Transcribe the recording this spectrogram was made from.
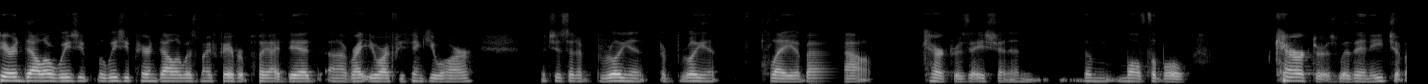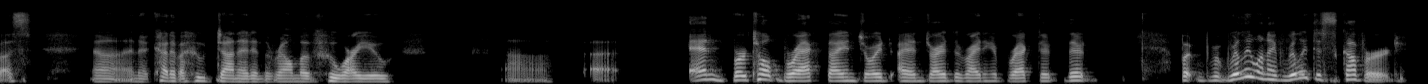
Pirandello, Luigi, Luigi Pirandello was my favorite play I did. Uh, right, you are if you think you are, which is a brilliant, a brilliant play about characterization and the multiple characters within each of us, uh, and a kind of a who done it in the realm of who are you. Uh, uh, and Bertolt Brecht. I enjoyed I enjoyed the writing of Brecht. But, but really, when I really discovered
